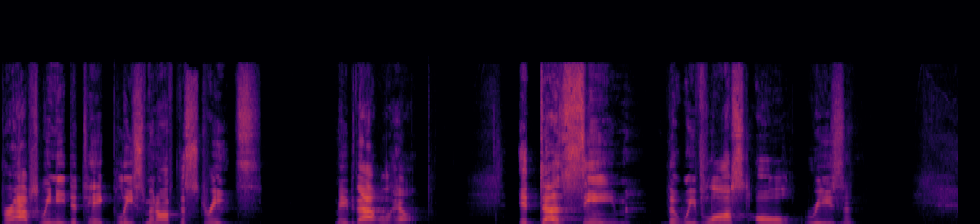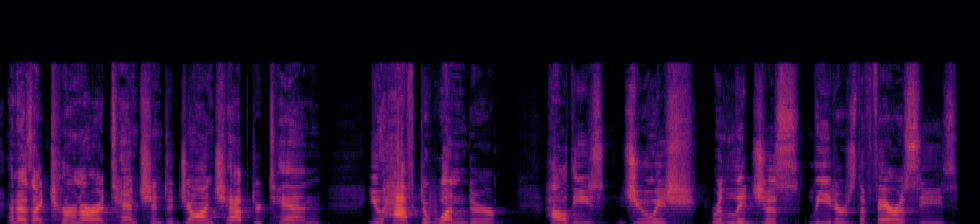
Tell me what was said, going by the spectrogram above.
perhaps we need to take policemen off the streets. Maybe that will help. It does seem that we've lost all reason. And as I turn our attention to John chapter 10, you have to wonder how these Jewish religious leaders, the Pharisees,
